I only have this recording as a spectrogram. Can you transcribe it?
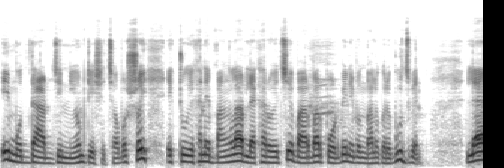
এই মধ্যে আর্জির নিয়মটি এসেছে। অবশ্যই একটু এখানে বাংলার লেখা রয়েছে, বারবার পড়বেন এবং ভালো করে বুঝবেন। লা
